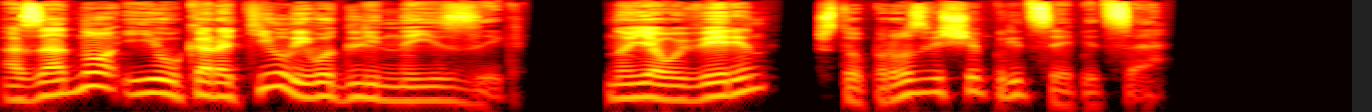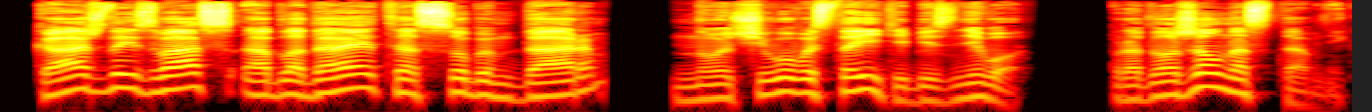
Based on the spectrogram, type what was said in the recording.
а заодно и укоротил его длинный язык. Но я уверен, что прозвище прицепится. Каждый из вас обладает особым даром, но чего вы стоите без него? Продолжал наставник.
